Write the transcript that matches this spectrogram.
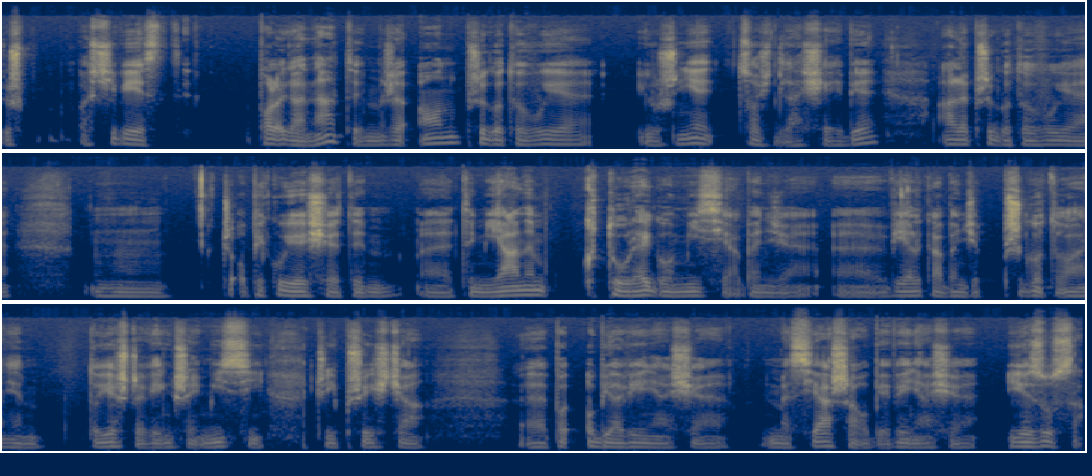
już właściwie jest, polega na tym, że on przygotowuje już nie coś dla siebie, ale przygotowuje mm, czy opiekuje się tym, e, tym Janem, którego misja będzie e, wielka, będzie przygotowaniem do jeszcze większej misji, czyli przyjścia, e, objawienia się Mesjasza, objawienia się Jezusa.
